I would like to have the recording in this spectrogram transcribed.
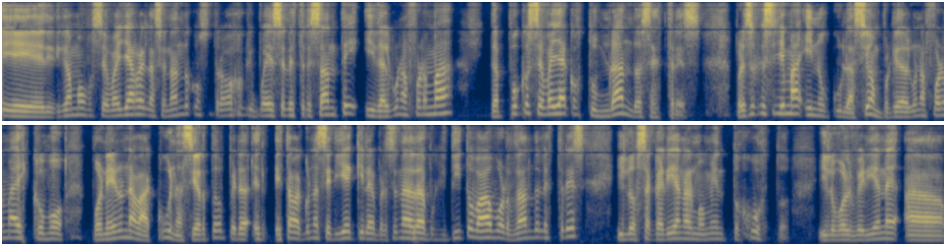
eh, digamos, se vaya relacionando con su trabajo que puede ser estresante y de alguna forma de a poco se vaya acostumbrando a ese estrés. Por eso es que se llama inoculación, porque de alguna forma es como poner una vacuna, ¿cierto? Pero esta vacuna sería que la persona de a poquitito va abordando el estrés y lo sacarían al momento justo y lo volverían a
